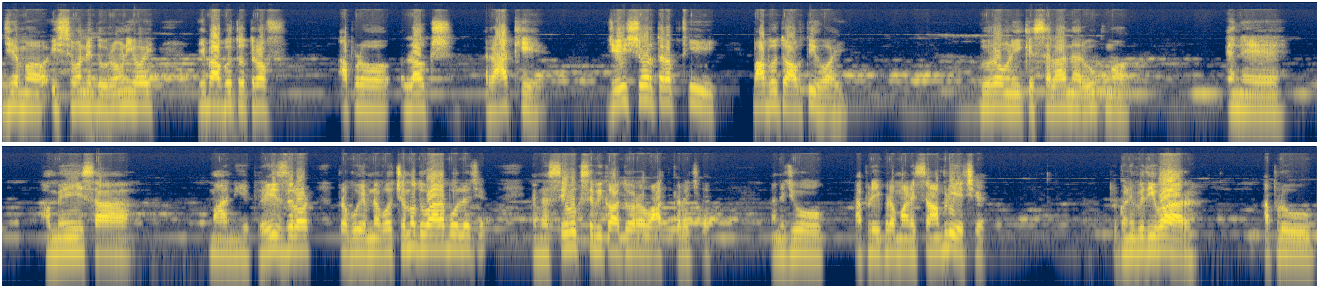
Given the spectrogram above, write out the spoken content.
જેમાં ઈશ્વરની દોરવણી હોય, એ બાબતો તરફ આપણો લક્ષ્ય રાખીએ. જે ઈશ્વર તરફથી બાબતો આવતી હોય, દુરવણી કે સલાહના રૂપમાં, એને હંમેશા માનીએ. પ્રેઝ લોટ પ્રભુ એમના વચનો દ્વારા બોલે છે. એમના સેવક સેવિકા દ્વારા વાત કરે છે. અને જો આપણે એ પ્રમાણે સાંભળીએ છીએ તો ઘણી બધી વાર આપણું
